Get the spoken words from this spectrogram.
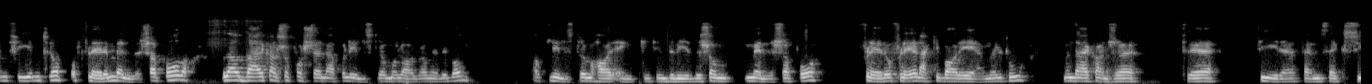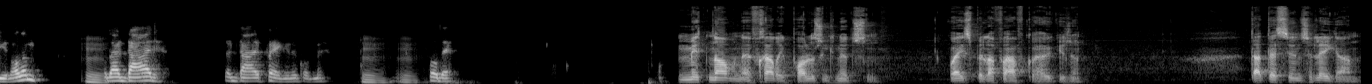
en fin tropp, og flere melder seg på. da. Og Det er jo der kanskje forskjellen er på Lillestrøm og laga nede i bånn. At Lillestrøm har enkeltindivider som melder seg på. Flere og flere. Det er ikke bare én eller to, men det er kanskje tre, fire, fem, seks, syv av dem. Mm. Og det er der, det er der poengene kommer. Mm, mm. på det. Mitt navn er Fredrik Pallesen Knutsen, og jeg spiller for FK Haugesund. Dette er Synseligaen,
